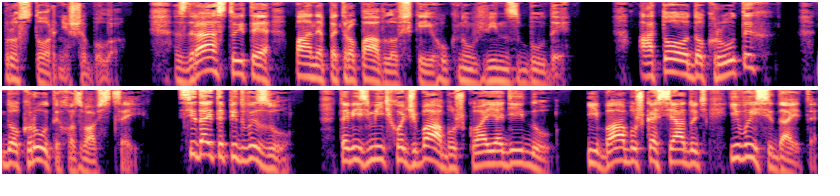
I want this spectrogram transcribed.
просторніше було. Здрастуйте, пане Петропавловський, гукнув він з буди. А то до крутих? До крутих, озвався цей. Сідайте підвезу. Та візьміть хоч бабушку, а я дійду. І бабушка сядуть, і ви сідайте.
